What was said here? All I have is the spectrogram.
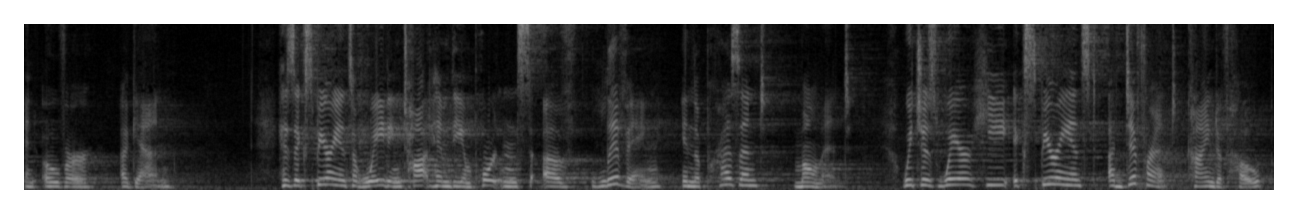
and over again. His experience of waiting taught him the importance of living in the present moment, which is where he experienced a different kind of hope,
